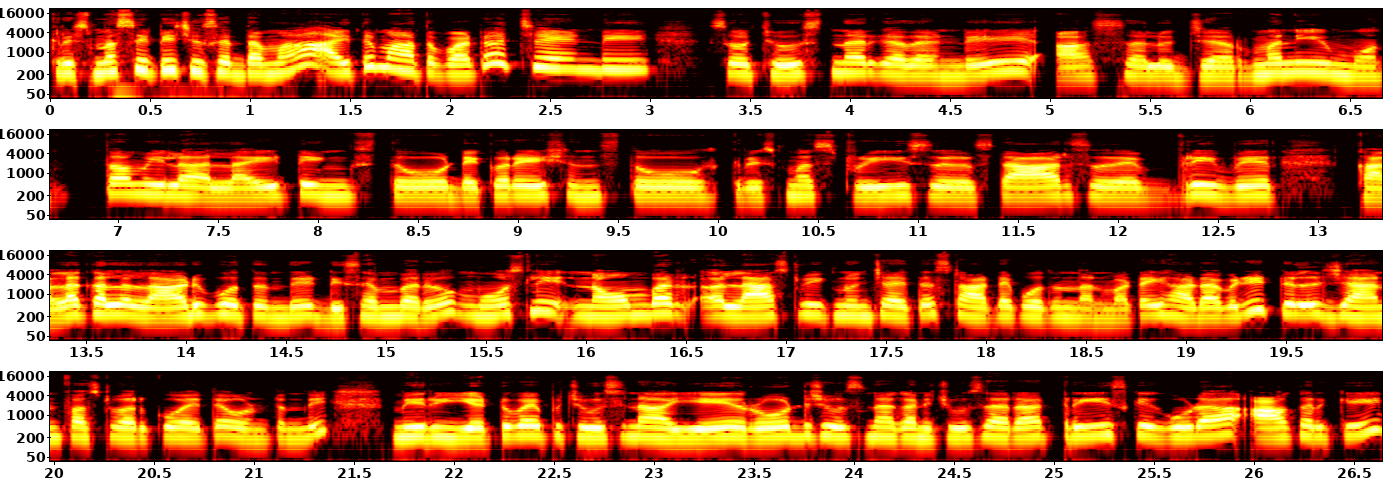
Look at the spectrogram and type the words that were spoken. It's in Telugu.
క్రిస్మస్ సిటీ చూసేద్దామా? అయితే మాతో పాటు వచ్చేయండి. సో, చూస్తున్నారు కదండీ! అసలు జర్మనీ మొత్తం మొత్తం ఇలా లైటింగ్స్‌తో, డెకరేషన్స్‌తో, Christmas trees, stars everywhere కలకలలాడిపోతుంది December. Mostly November last week నుంచి అయితే స్టార్ట్ అయిపోతుంది అనమాట ఈ హడావిడి టిల్ జాన్ ఫస్ట్ వరకు అయితే ఉంటుంది. మీరు ఎటువైపు చూసినా, ఏ రోడ్డు చూసినా కానీ చూసారా? ట్రీస్‌కి కూడా ఆఖరికి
